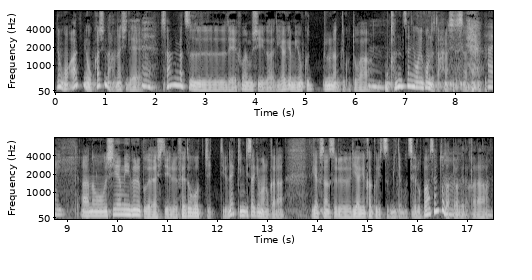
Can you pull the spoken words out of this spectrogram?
でも、ある意味おかしな話で、ええ、3月で FOMC が利上げ見送るなんてことは、うん、もう完全に織り込んでた話ですよね。はい。あの、CME グループが出しているフェドウォッチっていうね、金利先物から逆算する利上げ確率見ても0%だったわけだから、うん、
